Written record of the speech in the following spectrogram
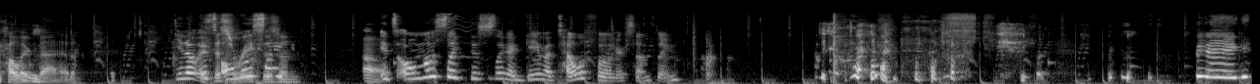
Color bad. You know, Is it's this almost like? Oh, it's almost like this is like a game of telephone or something. Big,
